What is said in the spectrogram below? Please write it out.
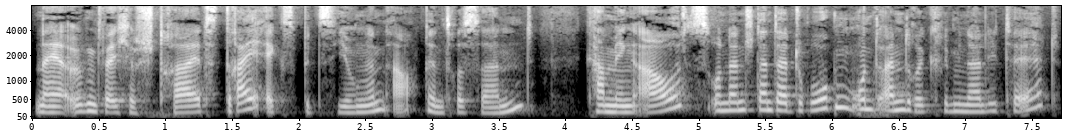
naja, irgendwelche Streits, Dreiecksbeziehungen, auch interessant. Coming Outs und dann stand da Drogen und andere Kriminalität.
